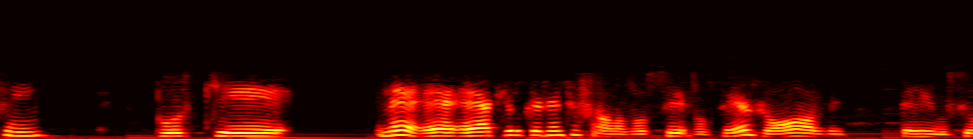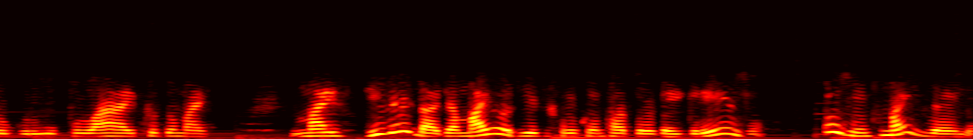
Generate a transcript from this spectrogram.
sim, porque né, é, é aquilo que a gente fala, você, você é jovem, tem o seu grupo lá e tudo mais. Mas, de verdade, a maioria de frequentador da igreja é gente mais velha.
